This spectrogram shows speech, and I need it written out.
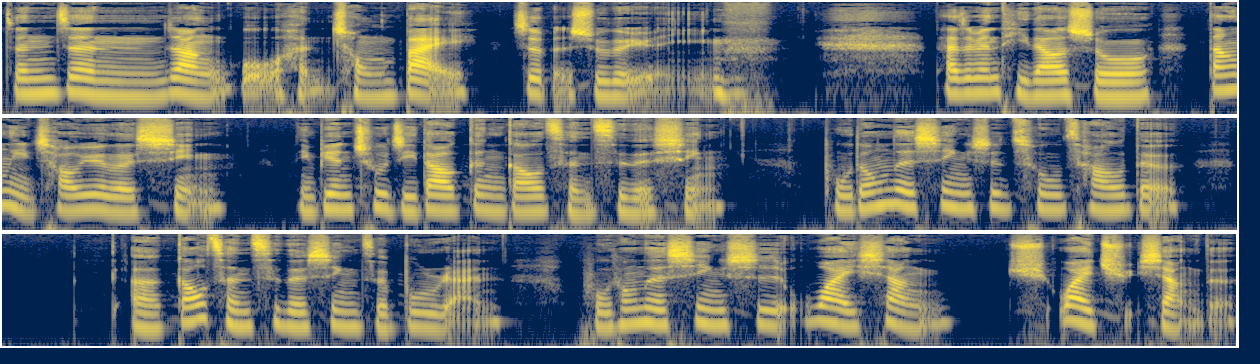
真正让我很崇拜这本书的原因，他这边提到说，当你超越了性，你便触及到更高层次的性。普通的性是粗糙的，呃，高层次的性则不然。普通的性是外向取外取向的，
